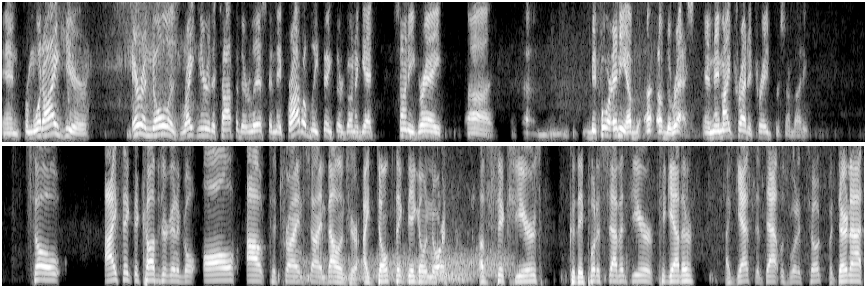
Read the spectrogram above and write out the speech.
And from what I hear, Aaron Nola is right near the top of their list, and they probably think they're going to get Sonny Gray uh, uh, before any of, of the rest. And they might try to trade for somebody. So I think the Cubs are going to go all out to try and sign Bellinger. I don't think they go north of six years. Could they put a seventh year together? I guess if that was what it took, but they're not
